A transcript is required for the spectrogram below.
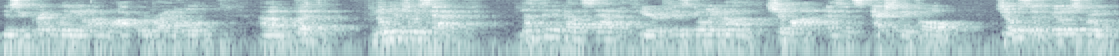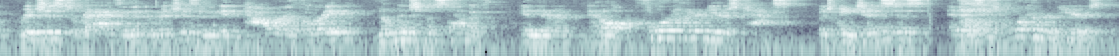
this incredibly you know, awkward ride home. Um, but no mention of Sabbath. Nothing about Sabbath here is going on. Shabbat, as it's actually called. Joseph goes from riches to rags and then to riches and, and power and authority. No mention of Sabbath in there at all. 400 years pass between Genesis and Exodus. 400 years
